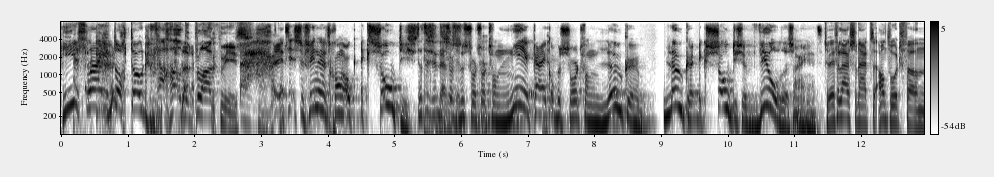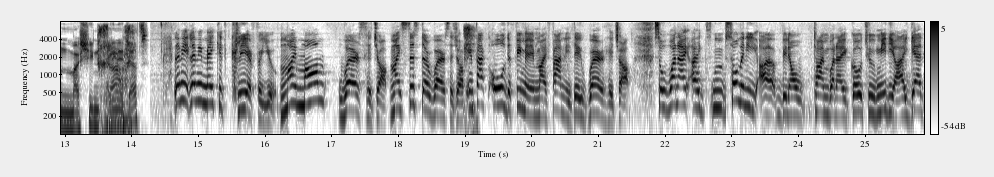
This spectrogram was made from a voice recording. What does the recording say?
Hier sla je toch totaal de plank mis. Het is- ze vinden het gewoon ook exotisch. Dat is, het is een soort, soort van neerkijken op een soort van leuke, leuke exotische wilde zijn het. Zullen we even luisteren naar het antwoord van Machine Alinejad? Let me let me make it clear for you. My mom wears hijab. My sister wears hijab. In fact, all the female in my family they wear hijab. So when I, I so many uh, you know time when I go to media, I get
